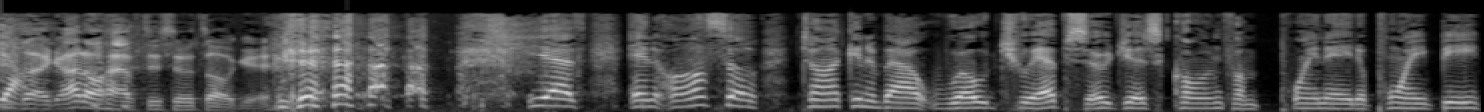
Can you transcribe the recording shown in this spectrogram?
Yeah. Like I don't have to, so it's all good. Yes, and also talking about road trips or just going from point A to point B.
